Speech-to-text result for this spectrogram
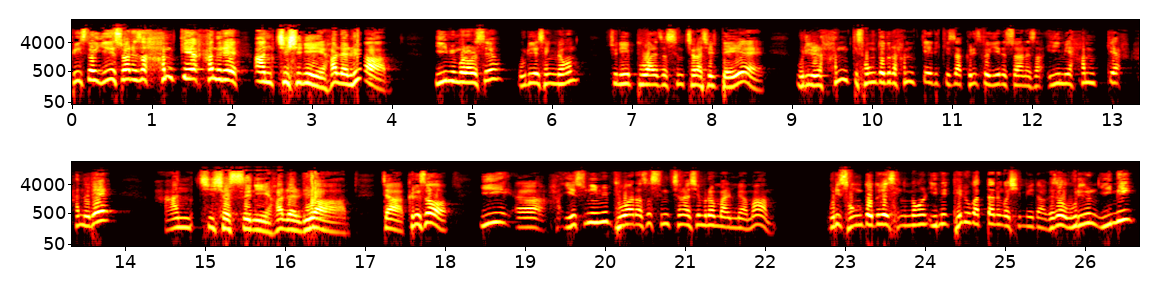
그리스도 예수 안에서 함께 하늘에 앉히시니 할렐루야. 이미 뭐라고 했어요? 우리의 생명은 주님 부활해서 승천하실 때에 우리를 함께 성도들을 함께 일으키사 그리스도 예수 안에서 이미 함께 하늘에 앉히셨으니 할렐루야. 자, 그래서 이 어, 예수님이 부활해서 승천하심으로 말미암아 우리 성도들의 생명을 이미 데려갔다는 것입니다. 그래서 우리는 이미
